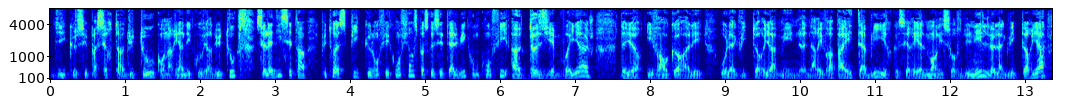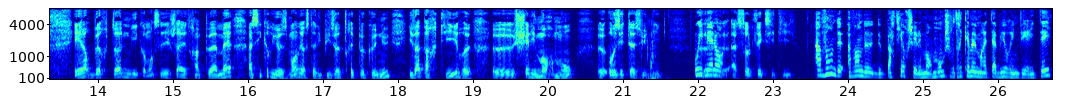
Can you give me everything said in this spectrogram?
dit que c'est pas certain du tout, qu'on n'a rien découvert du tout. Cela dit, c'est plutôt à Spic que l'on fait confiance parce que c'est à lui qu'on confie un deuxième voyage. D'ailleurs, il va encore aller au lac Victoria, mais il n'arrivera pas à établir que c'est réellement les sources du Nil, le lac Victoria. Et alors Burton, lui, commence déjà à être un peu amer. Assez curieusement, d'ailleurs c'est un épisode très peu connu, il va partir euh, chez les Mormons euh, aux États-Unis, oui, mais alors... à Salt Lake City. Avant, de, avant de, de, partir chez les Mormons, je voudrais quand même rétablir une vérité.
